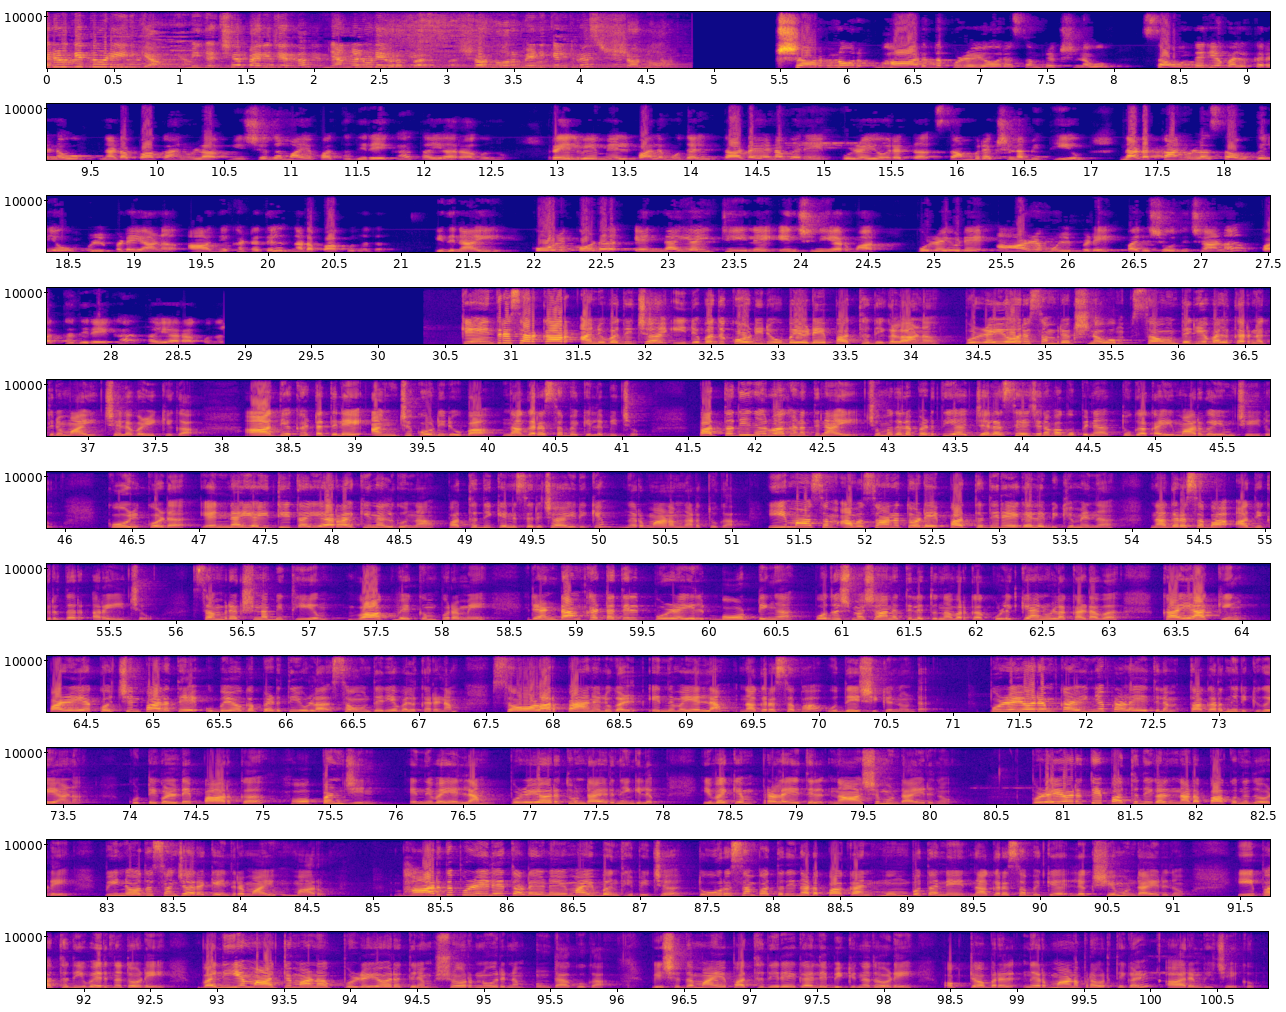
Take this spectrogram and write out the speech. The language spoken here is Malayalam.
ആരോഗ്യത്തോടെ ഇരിക്കാം. മികച്ച പരിചരണം ഞങ്ങളുടെ ഉറപ്പ്. Shoranur medical trust Shoranur. Shoranur ഭാരതപ്പുഴയോര സംരക്ഷണവും സൗന്ദര്യവൽക്കരണവും നടപ്പാക്കാനുള്ള വിശദമായ പദ്ധതി രേഖ തയ്യാറാകുന്നു. റെയിൽവേ മേൽപ്പാലം മുതൽ തടയണ വരെ പുഴയോരത്ത് സംരക്ഷണ ഭിത്തിയും നടക്കാനുള്ള സൗകര്യവും ഉൾപ്പെടെയാണ് ആദ്യഘട്ടത്തിൽ നടപ്പാക്കുന്നത്. ഇതിനായി കോഴിക്കോട് എൻ ഐ ഐ ടിയിലെ എഞ്ചിനീയർമാർ പുഴയുടെ ആഴം ഉൾപ്പെടെ പരിശോധിച്ചാണ് പദ്ധതി രേഖ തയ്യാറാക്കുന്നത്. കേന്ദ്ര സർക്കാർ അനുവദിച്ച ഇരുപത് കോടി രൂപയുടെ പദ്ധതികളാണ് പുഴയോര സംരക്ഷണവും സൗന്ദര്യവൽക്കരണത്തിനുമായി ചെലവഴിക്കുക. ആദ്യഘട്ടത്തിലെ അഞ്ച് കോടി രൂപ നഗരസഭയ്ക്ക് ലഭിച്ചു. പദ്ധതി നിർവഹണത്തിനായി ചുമതലപ്പെടുത്തിയ ജലസേചന വകുപ്പിന് തുക കൈമാറുകയും ചെയ്തു. Kozhikode N I I T തയ്യാറാക്കി നൽകുന്ന പദ്ധതിക്കനുസരിച്ചായിരിക്കും നിർമ്മാണം നടത്തുക. ഈ മാസം അവസാനത്തോടെ പദ്ധതി രേഖ ലഭിക്കുമെന്ന് നഗരസഭ അധികൃതർ അറിയിച്ചു. സംരക്ഷണ ഭിത്തിയും വാക് വെക്കും പുറമെ രണ്ടാം ഘട്ടത്തിൽ പുഴയിൽ ബോട്ടിംഗ് പൊതുശ്മശാനത്തിലെത്തുന്നവർക്ക് കുളിക്കാനുള്ള കടവ് കയാക്കിംഗ് പഴയ കൊച്ചിൻ പാലത്തെ ഉപയോഗപ്പെടുത്തിയുള്ള സൗന്ദര്യവൽക്കരണം സോളാർ പാനലുകൾ എന്നിവയെല്ലാം നഗരസഭ ഉദ്ദേശിക്കുന്നുണ്ട്. പുഴയോരം കഴിഞ്ഞ പ്രളയത്തിലും തകർന്നിരിക്കുകയാണ്. കുട്ടികളുടെ പാർക്ക് ഓപ്പൺ ജിൻ എന്നിവയെല്ലാം പുഴയോരത്തുണ്ടായിരുന്നെങ്കിലും ഇവയ്ക്കും പ്രളയത്തിൽ നാശമുണ്ടായിരുന്നു. പുഴയോരത്തെ പദ്ധതികൾ നടപ്പാക്കുന്നതോടെ വിനോദസഞ്ചാര കേന്ദ്രമായും മാറും. ഭാരതപ്പുഴയിലെ തടയണയുമായി ബന്ധിപ്പിച്ച് ടൂറിസം പദ്ധതി നടപ്പാക്കാൻ മുമ്പ് തന്നെ നഗരസഭയ്ക്ക് ലക്ഷ്യമുണ്ടായിരുന്നു. ഈ പദ്ധതി വരുന്നതോടെ വലിയ മാറ്റമാണ് പുഴയോരത്തിനും ഷൊർണൂരിനും ഉണ്ടാകുക. വിശദമായ പദ്ധതി രേഖ ലഭിക്കുന്നതോടെ ഒക്ടോബറിൽ നിർമ്മാണ പ്രവൃത്തികൾ ആരംഭിച്ചേക്കും.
